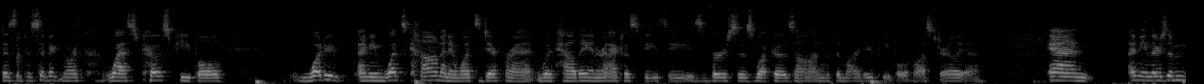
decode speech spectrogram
does the Pacific Northwest Coast people what do I mean? What's common and what's different with how they interact with species versus what goes on with the Mardu people of Australia? And I mean, there's a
